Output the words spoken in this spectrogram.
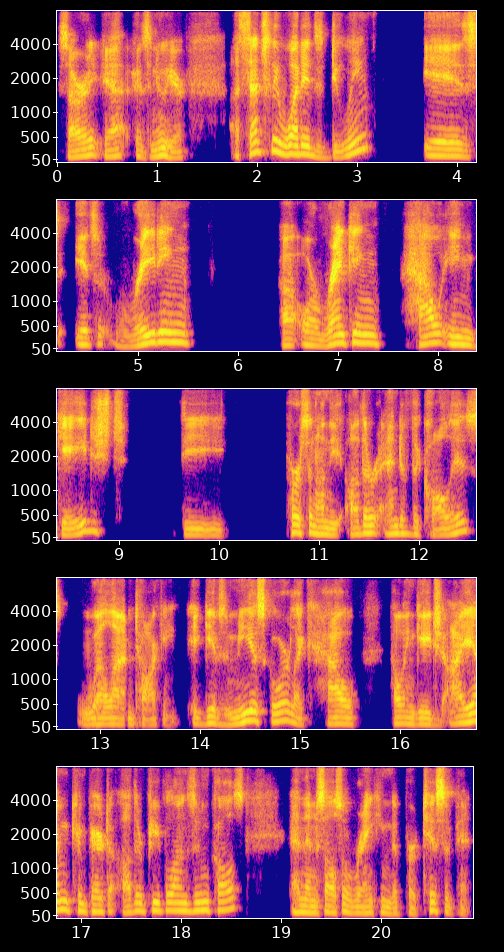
Sorry. Yeah, it's new here. Essentially, what it's doing is it's rating uh, or ranking how engaged the person on the other end of the call is while I'm talking. It gives me a score, like how how engaged I am compared to other people on Zoom calls, and then it's also ranking the participant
